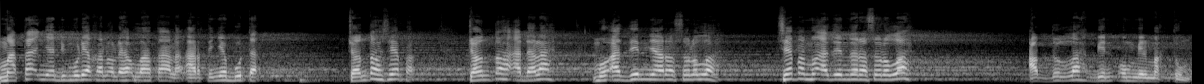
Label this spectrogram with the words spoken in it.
matanya dimuliakan oleh Allah Ta'ala. Artinya buta. Contoh siapa? Contoh adalah muadzinnya Rasulullah. Siapa muadzin Rasulullah? Abdullah bin Ummil Maktum.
